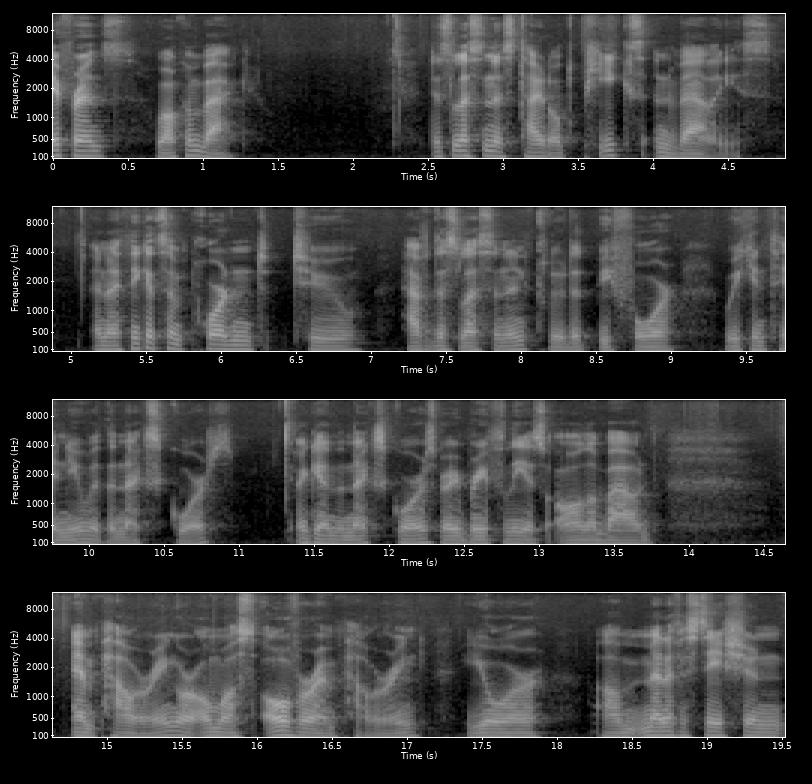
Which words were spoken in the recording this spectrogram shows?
Hey friends, welcome back. This lesson is titled Peaks and Valleys, and I think it's important to have this lesson included before we continue with the next course. Again, the next course, very briefly, is all about empowering or almost over-empowering your um, manifestation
